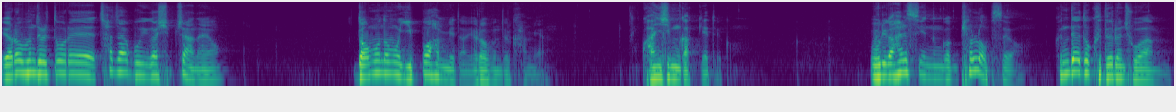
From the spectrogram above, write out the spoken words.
여러분들 또래 찾아보기가 쉽지 않아요. 너무너무 이뻐합니다. 여러분들 가면. 관심 갖게 되고. 우리가 할 수 있는 건 별로 없어요. 근데도 그들은 좋아합니다.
